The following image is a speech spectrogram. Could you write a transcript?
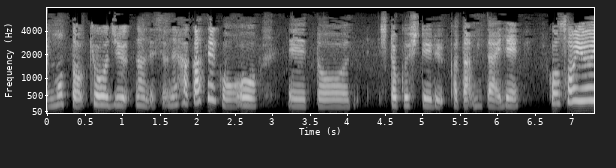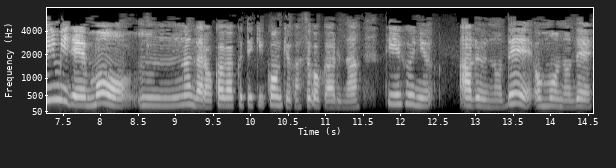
ー、元教授なんですよね。博士号を、えっ、と、取得している方みたいで、こう、そういう意味でも、うん、なんだろう、科学的根拠がすごくあるなっていうふうにあるので、思うので、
